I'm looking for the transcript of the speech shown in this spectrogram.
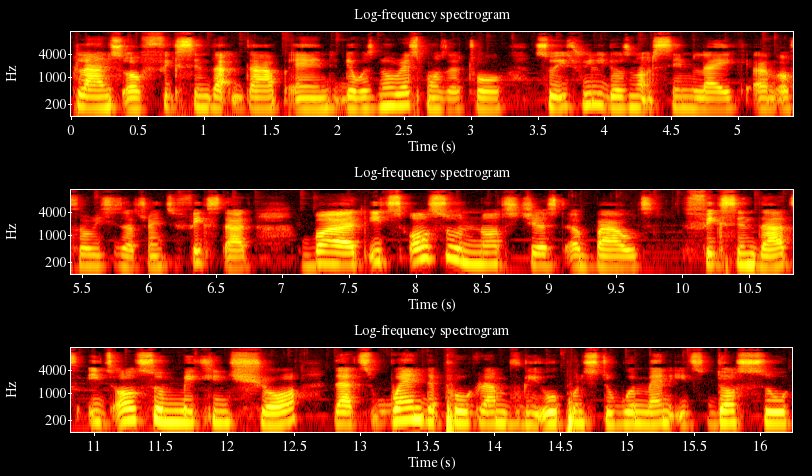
plans of fixing that gap and there was no response at all. So it really does not seem like um, authorities are trying to fix that. But it's also not just about fixing that. It's also making sure that when the program reopens to women it does so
